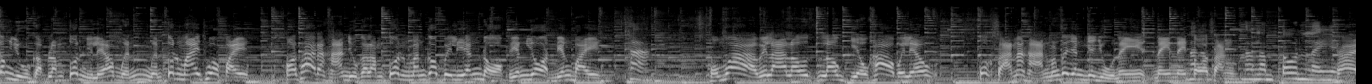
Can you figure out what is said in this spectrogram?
ต้องอยู่กับลำต้นอยู่แล้วเหมือนเหมือนต้นไม้ทั่วไป พอธาตุอาหารอยู่กับลำต้น มันก็ไปเลี้ยงดอกเลี้ยงยอดเลี้ยงใบค่ะ ผมว่าเวลาเราเราเกี่ยวข้าวไปแล้ว พวกสารอาหารมันก็ยังจะอยู่ในในในตอสั่งทางลำต้นอะไรอย่างเงี้ยใช่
